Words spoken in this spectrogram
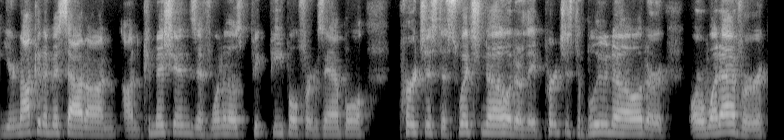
you're not going to miss out on on commissions if one of those pe people, for example, purchased a switch node or they purchased a blue node or or whatever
